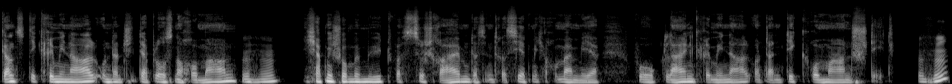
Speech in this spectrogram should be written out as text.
ganz dick Kriminal und dann steht da bloß noch Roman. Mhm. Ich habe mich schon bemüht, was zu schreiben. Das interessiert mich auch immer mehr, wo Kleinkriminal und dann dick Roman steht. Mhm.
